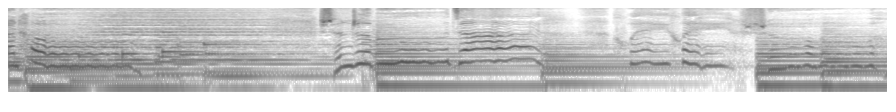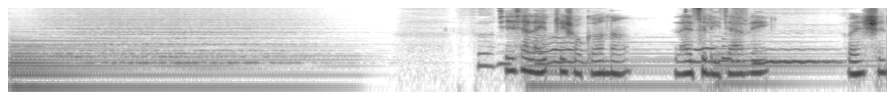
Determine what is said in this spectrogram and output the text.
然后，甚至不再挥挥手。接下来这首歌呢，来自李佳薇，《纹身》。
